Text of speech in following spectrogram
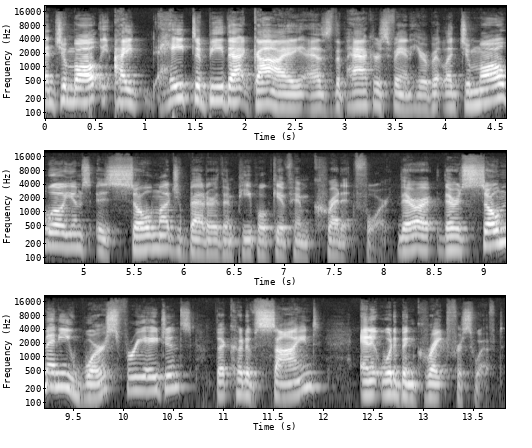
And Jamaal, I hate to be that guy as the Packers fan here, but like Jamaal Williams is so much better than people give him credit for. There are there's so many worse free agents that could have signed, and it would have been great for Swift.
